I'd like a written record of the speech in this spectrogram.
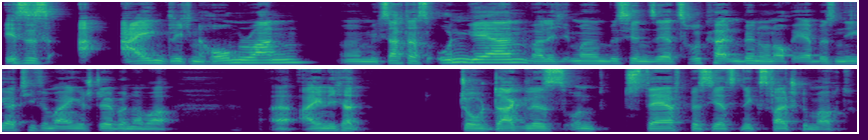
ist es eigentlich ein Home Run. Ähm, ich sage das ungern, weil ich immer ein bisschen sehr zurückhaltend bin und auch eher ein bisschen negativ immer eingestellt bin, aber äh, eigentlich hat Joe Douglas und Staff bis jetzt nichts falsch gemacht.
